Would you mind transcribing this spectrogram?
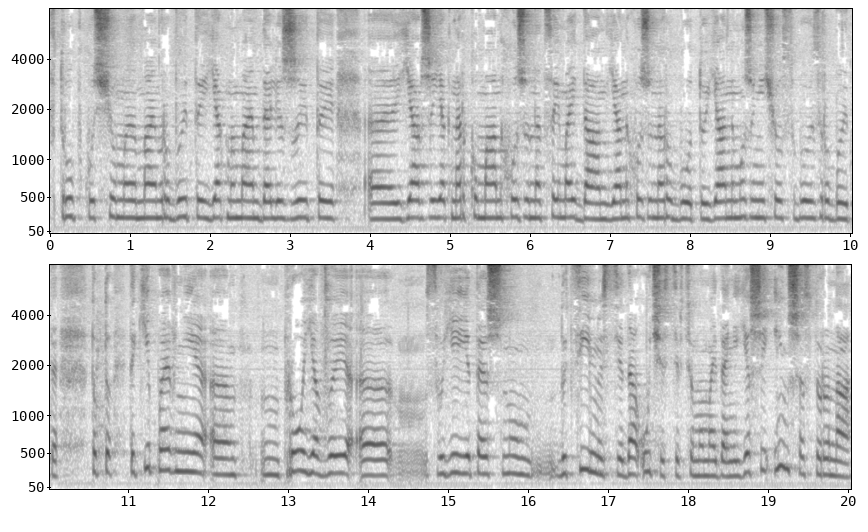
в трубку, що ми маємо робити, як ми маємо далі жити. Е, Я вже як наркоман ходжу на цей майдан, я не ходжу на роботу, я не можу нічого з собою зробити. Тобто такі певні е, прояви е, своєї теж ну, доцільності да, участі в цьому майдані. Є ще інша сторона,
